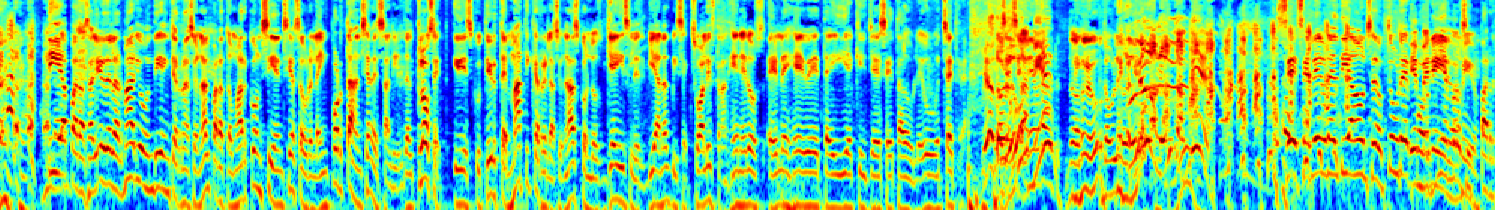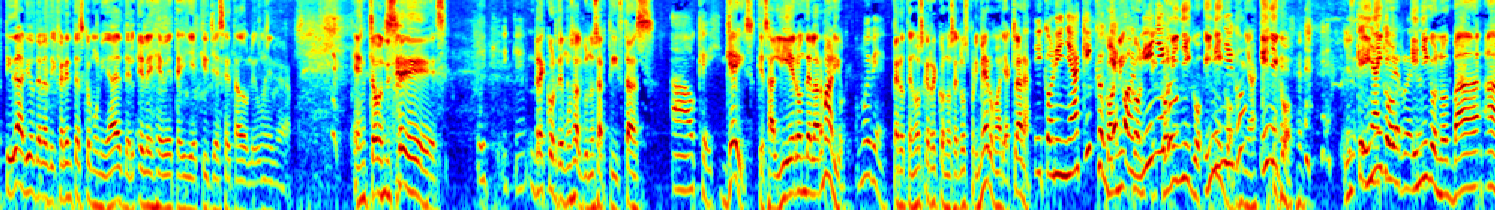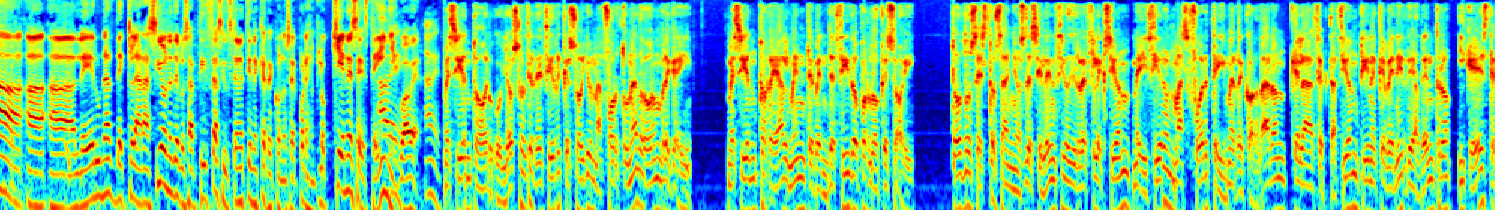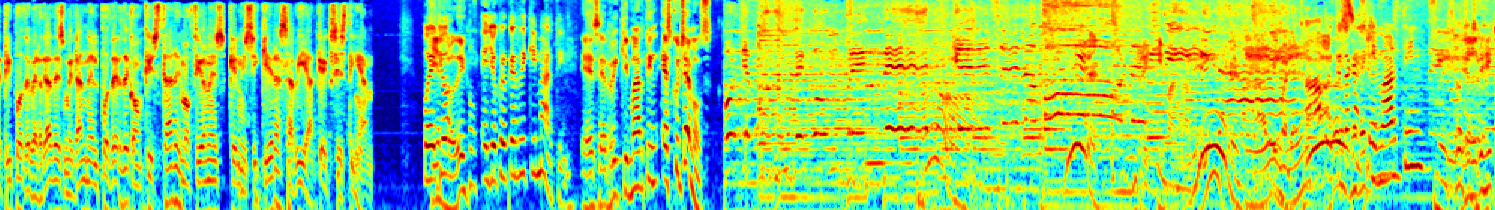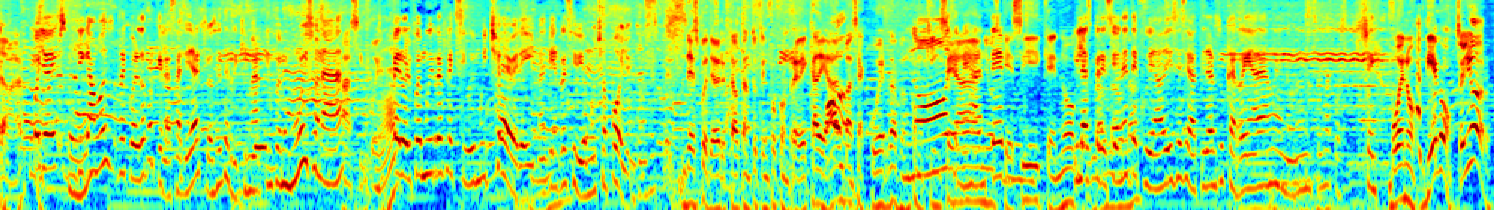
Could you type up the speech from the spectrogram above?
Día para salir del armario, un día internacional para tomar conciencia sobre la importancia de salir del closet y discutir temáticas relacionadas con los gays, lesbianas, bisexuales, transgéneros, LGBTI, XY, ZW, etcétera. Mira, W también. W. W también. Se celebra el día 11 de octubre por Bienvenido, miembros amigo. y partidarios de las diferentes comunidades del LGBTI, XY, ZW. Entonces, ¿y- y qué? recordemos algunos artistas Ah, ok. gays que salieron del armario. Muy bien. Pero tenemos que reconocerlos primero, María Clara. ¿Y con Iñaki? ¿Con, Con, qué? ¿Con, con- Íñigo? con Íñigo, Íñigo, Íñigo. Es que Íñigo. Íñigo nos va a, a- a leer unas declaraciones de los artistas y usted me tiene que reconocer, por ejemplo, quién es este Íñigo. A ver. A ver. Me siento orgulloso de decir que soy un afortunado hombre gay. Me siento realmente bendecido por lo que soy. Todos estos años de silencio y reflexión me hicieron más fuerte y me recordaron que la aceptación tiene que venir de adentro, y que este tipo de verdades me dan el poder de conquistar emociones que ni siquiera sabía que existían. Pues ¿Quién yo, lo dijo? eh, yo creo que es Ricky Martin. Ese es Ricky Martin. Escuchemos. Porque pude Ah, canción... Ricky Martin. Pues yo, digamos, recuerdo porque la salida del closet de Ricky Martin fue muy sonada. Así fue. Pero él fue muy reflexivo y muy chévere y más bien recibió mucho apoyo. Entonces, pues. Después de haber estado tanto tiempo con Rebeca de Alba, ¿se acuerda? Fueron como No, 15 años, que sí, que no. Y que las bla, bla, presiones bla. de cuidado, dice, se va a tirar su carrera. Bueno, no esa cosa. Sí. Bueno, Diego, Señor.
